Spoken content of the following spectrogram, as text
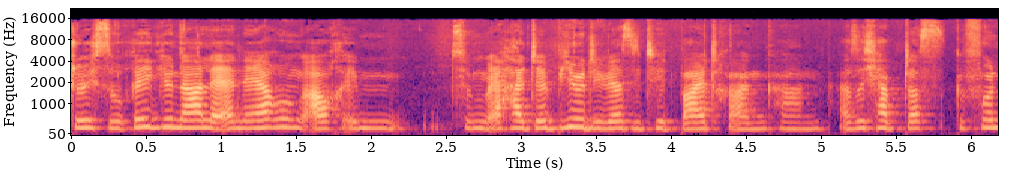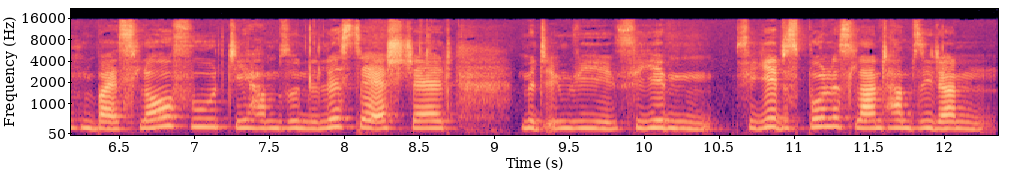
durch so regionale Ernährung auch eben zum Erhalt der Biodiversität beitragen kann. Also ich habe das gefunden bei Slow Food, die haben so eine Liste erstellt mit irgendwie für jeden für jedes Bundesland haben sie dann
